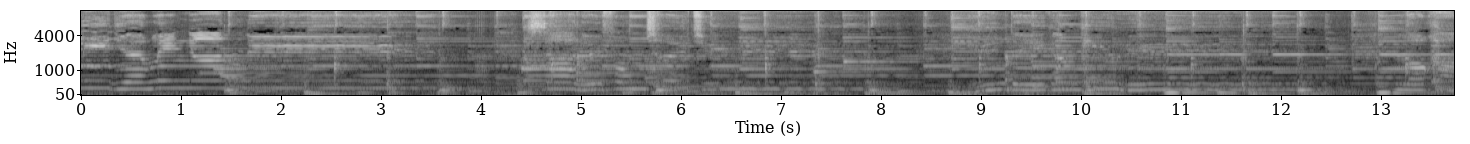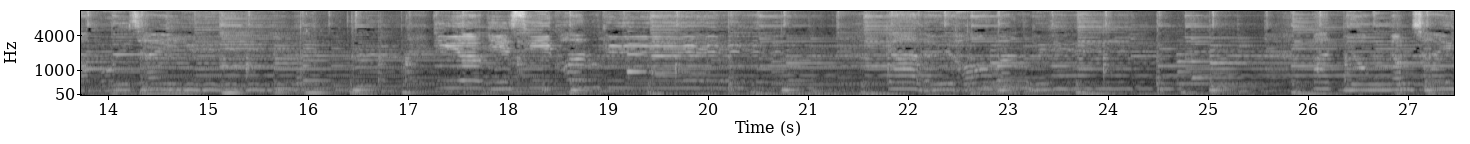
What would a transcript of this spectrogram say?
烈阳令眼，沙里风吹转，远地更飘远，落下倍凄怨。若然是困倦，家里可温暖，不用暗凄怨。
